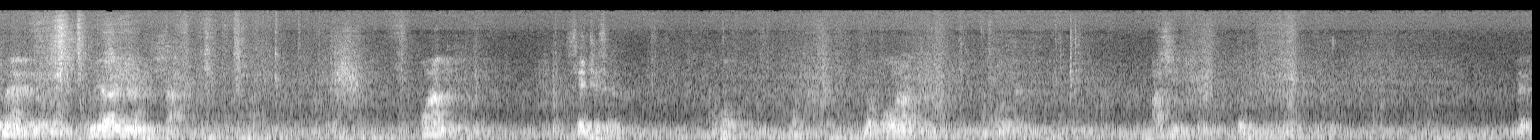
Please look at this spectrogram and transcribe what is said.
今やってるのは上割りじゃなくて下こうなってる正中線こここうなってる足でで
